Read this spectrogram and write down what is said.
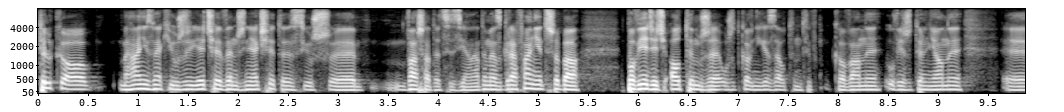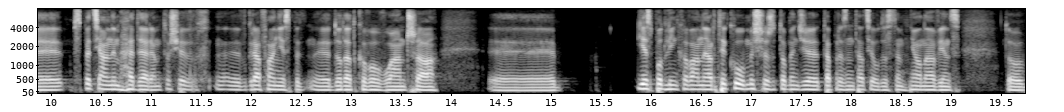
tylko mechanizm, jaki użyjecie w Nginxie, to jest już e, wasza decyzja. Natomiast grafanie trzeba powiedzieć o tym, że użytkownik jest zautentykowany, uwierzytelniony specjalnym headerem. To się w grafanie dodatkowo włącza. Jest podlinkowany artykuł. Myślę, że to będzie ta prezentacja udostępniona, więc to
